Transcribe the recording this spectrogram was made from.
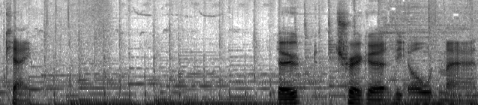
Okay. Don't trigger the old man.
